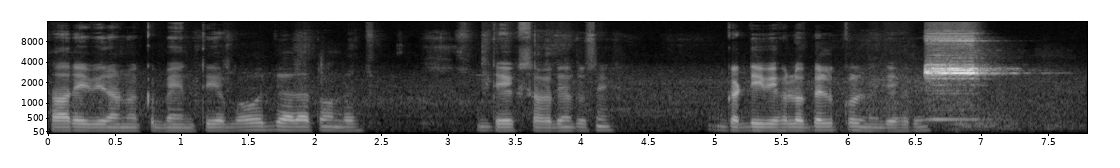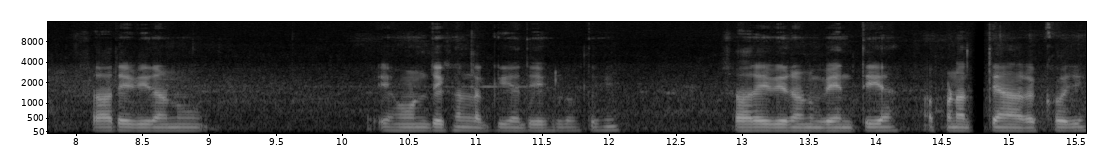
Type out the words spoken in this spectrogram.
ਸਾਰੇ ਵੀਰਾਂ ਨੂੰ ਇੱਕ ਬੇਨਤੀ ਹੈ ਬਹੁਤ ਜ਼ਿਆਦਾ ਧੁੰਦ ਦੇਖ ਸਕਦੇ ਹੋ ਤੁਸੀਂ, ਗੱਡੀ ਵੇਖ ਲਓ, ਬਿਲਕੁਲ ਨਹੀਂ ਦਿਖ ਰਹੀ। ਸਾਰੇ ਵੀਰਾਂ ਨੂੰ ਇਹ ਹੁਣ ਦੇਖਣ ਲੱਗੀ ਆ, ਦੇਖ ਲਓ ਤੁਸੀਂ। ਸਾਰੇ ਵੀਰਾਂ ਨੂੰ ਬੇਨਤੀ ਆ, ਆਪਣਾ ਧਿਆਨ ਰੱਖੋ ਜੀ।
